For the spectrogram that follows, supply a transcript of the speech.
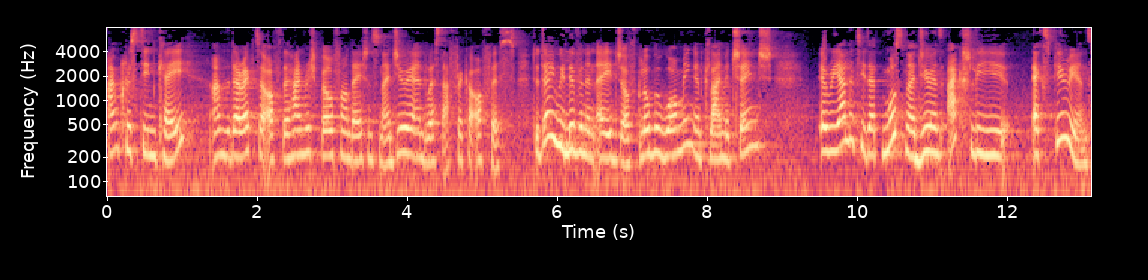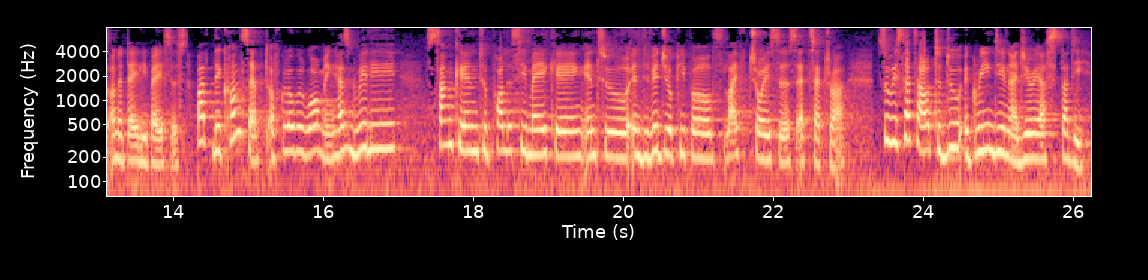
I'm Christine Kay. I'm the director of the Heinrich Böll Foundation's Nigeria and West Africa office. Today we live in an age of global warming and climate change, a reality that most Nigerians actually experience on a daily basis. But the concept of global warming hasn't really sunk into policy making, into individual people's life choices, etc. So we set out to do a Green Deal Nigeria study.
